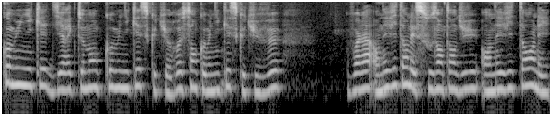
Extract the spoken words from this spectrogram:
communiquer directement, communiquer ce que tu ressens, communiquer ce que tu veux. Voilà, en évitant les sous-entendus, en évitant les,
